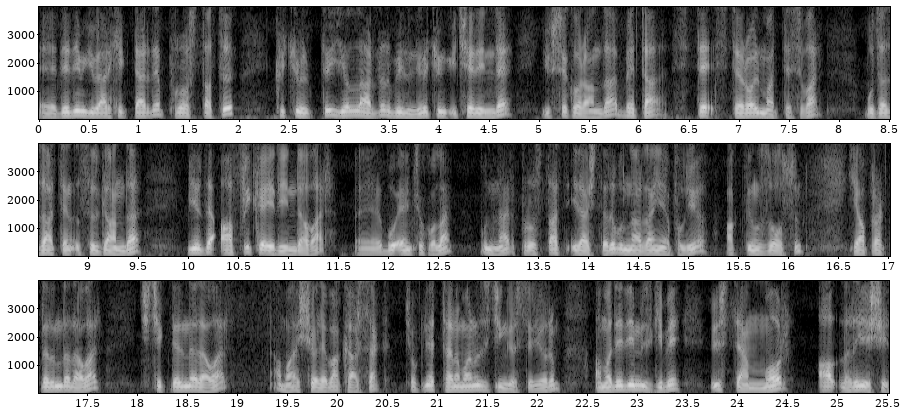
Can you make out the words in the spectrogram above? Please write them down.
E, dediğim gibi erkeklerde prostatı küçülttü yıllardır biliniyor. Çünkü içeriğinde yüksek oranda beta site, sterol maddesi var. Bu da zaten ısırganda. Bir de Afrika eriğinde var. E, bu en çok olan. Bunlar prostat ilaçları bunlardan yapılıyor. Aklınızda olsun. Yapraklarında da var. Çiçeklerinde de var. Ama şöyle bakarsak çok net tanımanız için gösteriyorum. Ama dediğimiz gibi üstten mor, altları yeşil.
